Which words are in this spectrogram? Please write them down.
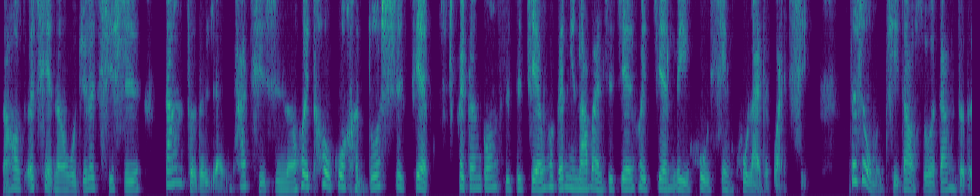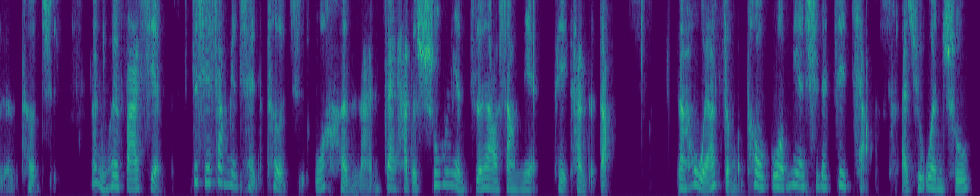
然后，而且呢，我觉得其实当责的人，他其实呢会透过很多事件，会跟公司之间，会跟您老板之间会建立互信互赖的关系。这是我们提到所有当责的人的特质。那你会发现。这些上面写的特质，我很难在他的书面资料上面可以看得到。然后我要怎么透过面试的技巧来去问出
